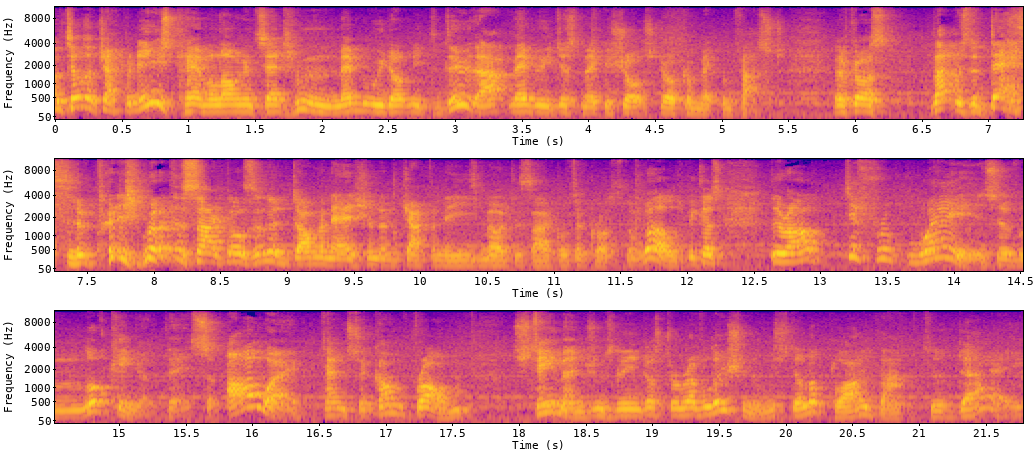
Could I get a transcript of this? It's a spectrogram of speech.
until the Japanese came along and said, hmm, maybe we don't need to do that, maybe we just make a short stroke and make them fast. And of course, that was the death of British motorcycles and the domination of Japanese motorcycles across the world because there are different ways of looking at this. Our way tends to come from steam engines and the Industrial Revolution and we still apply that today.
